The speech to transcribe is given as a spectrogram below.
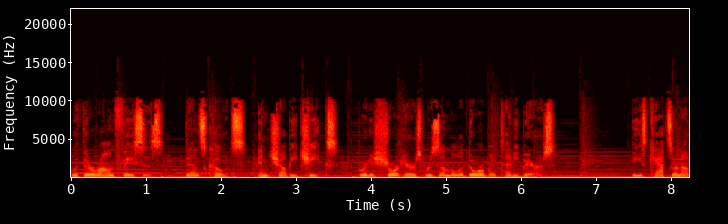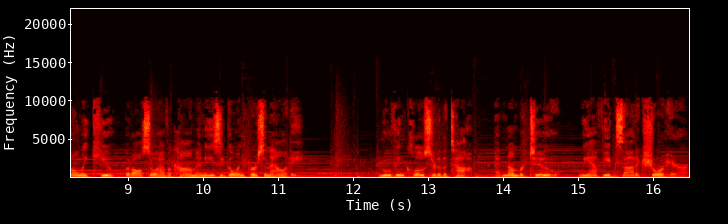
With their round faces, dense coats, and chubby cheeks, British Shorthairs resemble adorable teddy bears. These cats are not only cute but also have a calm and easygoing personality. Moving closer to the top, at number 2, we have the exotic Shorthair.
